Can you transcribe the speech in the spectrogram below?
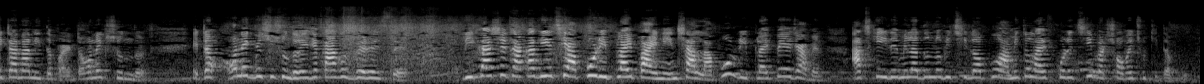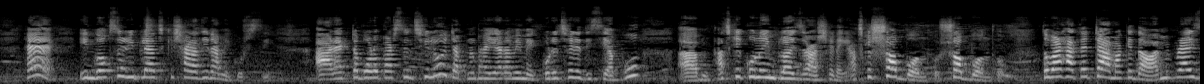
এটা না নিতে পারে এটা অনেক সুন্দর। এটা অনেক বেশি সুন্দর। এই যে কাগজ বের হয়েছে বিকাশে টাকা দিয়েছি, আপু রিপ্লাই পাইনি। ইনশাল্লাহ আপু রিপ্লাই পেয়ে যাবেন। আজকে ঈদে মিলাদুন্নবী ছিল, আপু। আমি তো লাইভ করেছি বাট সবাই ছুটিতে, আপু। হ্যাঁ ইনবক্সের রিপ্লাই আজকে সারাদিন আমি করছি। আর একটা বড় পার্সেল ছিল এটা আপনার ভাইয়ার আমি মেক করে ছেড়ে দিছি, আপু। আজকে কোনো এমপ্লয়িজরা আসে নাই। আজকে সব বন্ধ সব বন্ধ। তোমার হাতেরটা আমাকে দাও। আমি প্রাইস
